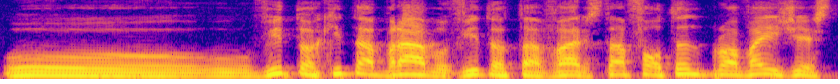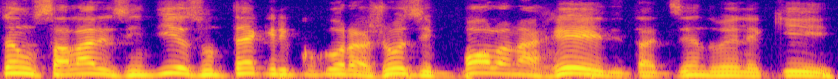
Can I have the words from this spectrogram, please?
O, o Vitor aqui tá bravo, Vitor Tavares, está faltando o Havaí gestão, salários em dias, um técnico corajoso e bola na rede, tá dizendo ele aqui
